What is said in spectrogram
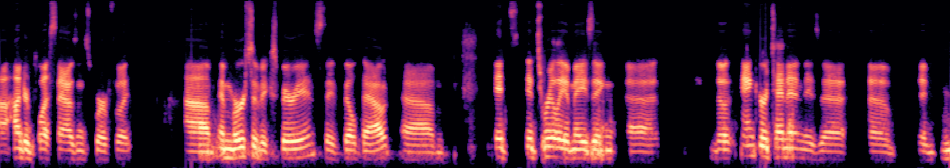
uh, 100 plus thousand square foot um, immersive experience they've built out. Um, it's it's really amazing. Uh, the anchor tenant is a, a, a,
